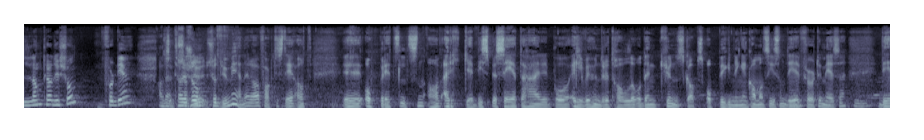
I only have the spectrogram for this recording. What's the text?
lang tradisjon for det. Så, så, du, så, du, mener da faktisk det at eh, opprettelsen av erkebispesetet her på 1100-tallet og den kunnskapsoppbygningen kan man si, som det førte med seg, mm. det,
